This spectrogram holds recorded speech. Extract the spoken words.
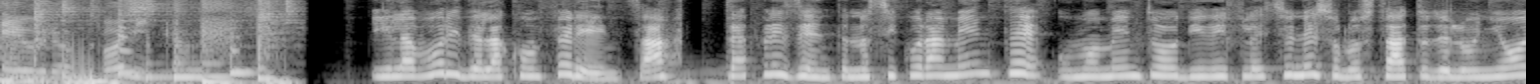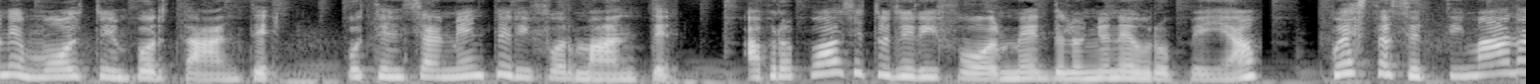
Eurofonica. I lavori della conferenza rappresentano sicuramente un momento di riflessione sullo Stato dell'Unione molto importante, potenzialmente riformante. A proposito di riforme dell'Unione Europea, questa settimana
